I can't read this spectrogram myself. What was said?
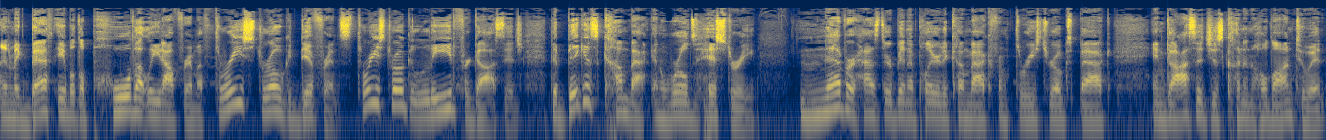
and McBeth able to pull that lead out for him. A three stroke difference, three stroke lead for Gossage. The biggest comeback in world's history. Never has there been a player to come back from three strokes back, and Gossage just couldn't hold on to it.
